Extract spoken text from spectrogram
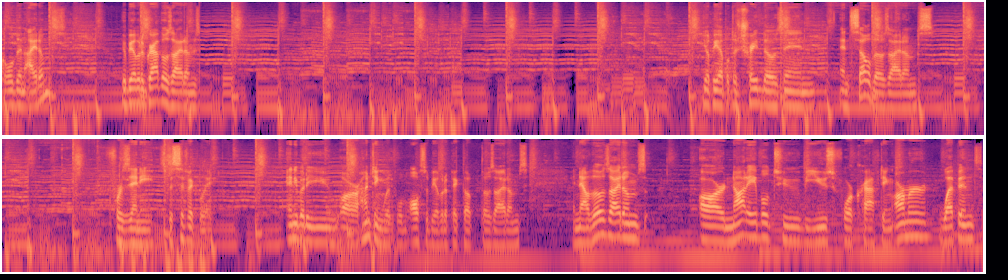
golden items. You'll be able to grab those items. You'll be able to trade those in and sell those items for Zenny specifically. Anybody you are hunting with will also be able to pick up those items. And now those items are not able to be used for crafting armor, weapons,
